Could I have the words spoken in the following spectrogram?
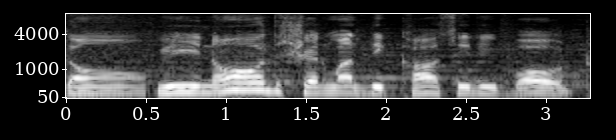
ਤੋਂ ਵਿਨੋਦ ਸ਼ਰਮਾ ਦੀ ਖਾਸੀ ਰਿਪੋਰਟ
